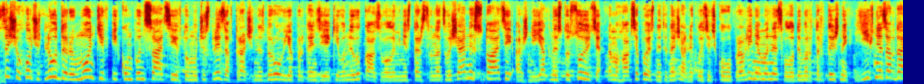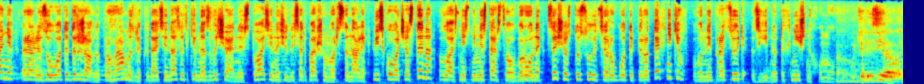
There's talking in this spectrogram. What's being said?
Все, що хочуть люди, ремонтів і компенсації, в тому числі за втрачене здоров'я, претензії, які вони виказували Міністерство надзвичайних ситуацій, аж ніяк не стосуються, намагався пояснити начальник Лозівського управління МНС Володимир Тертишний. Їхнє завдання – реалізовувати державну програму з ліквідації наслідків надзвичайної ситуації на 61-му арсеналі. Військова частина – власність Міністерства оборони. Все, що стосується роботи піротехніків, вони працюють згідно технічних умов. утилизировать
